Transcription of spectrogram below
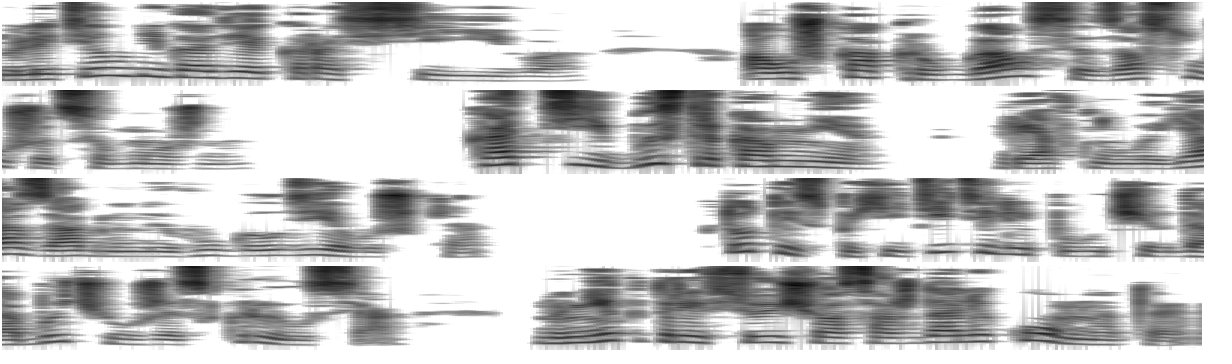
Но летел негодяй красиво. А уж как ругался, заслушаться можно. «Кати, быстро ко мне!» — рявкнула я, загнанной в угол девушки. Кто-то из похитителей, получив добычу, уже скрылся, но некоторые все еще осаждали комнаты.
